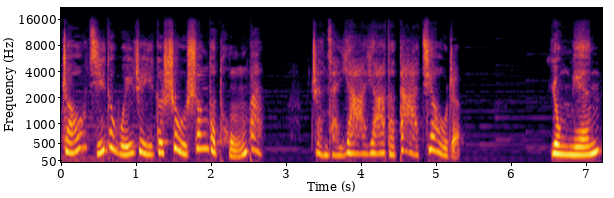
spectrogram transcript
着急地围着一个受伤的同伴，正在呀呀的大叫着。永年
